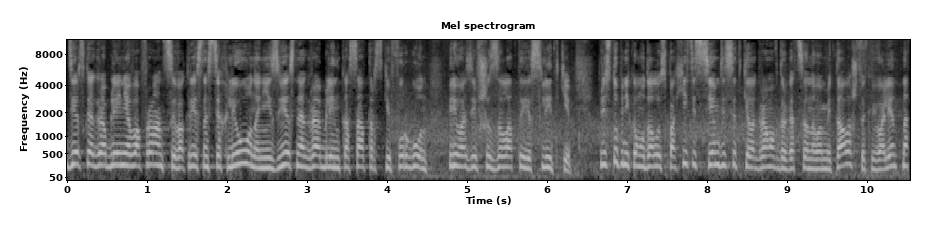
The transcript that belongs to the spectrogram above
Дерзкое ограбление во Франции. В окрестностях Леона неизвестные ограбили инкассаторский фургон, перевозивший золотые слитки. Преступникам удалось похитить 70 килограммов драгоценного металла, что эквивалентно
